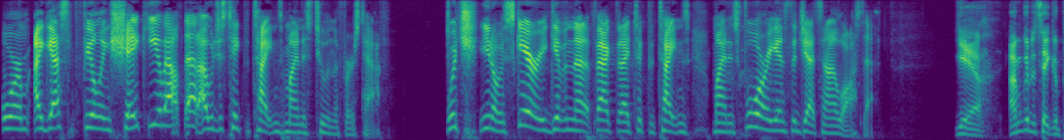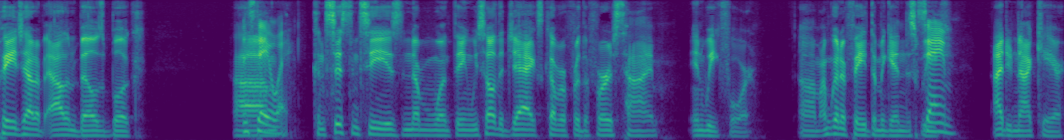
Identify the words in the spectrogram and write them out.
or I guess feeling shaky about that, I would just take the Titans minus 2 in the first half. Which, you know, is scary given that fact that I took the Titans minus 4 against the Jets and I lost that. Yeah, I'm going to take a page out of Alan Bell's book. And stay Um, away. Consistency is the number one thing. We saw the Jags cover for the first time in Week Four. Um, I'm going to fade them again this week. Same. I do not care.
